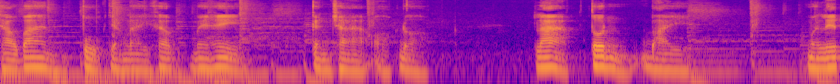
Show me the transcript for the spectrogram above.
ชาวบ้านปลูกอย่างไรครับ ไม่ให้กัญชาออกดอก รากต้นใบ เมล็ด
